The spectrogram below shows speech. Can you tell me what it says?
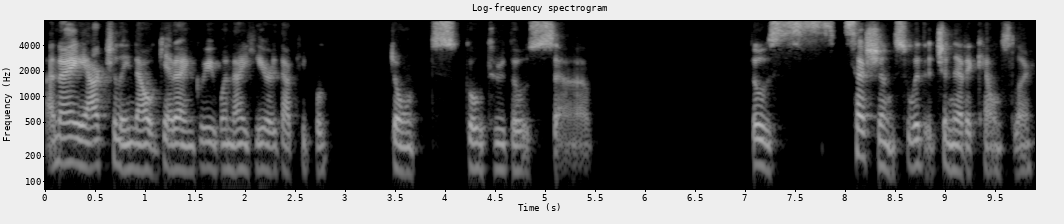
And I actually now get angry when I hear that people don't go through those uh, those sessions with a genetic counselor,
